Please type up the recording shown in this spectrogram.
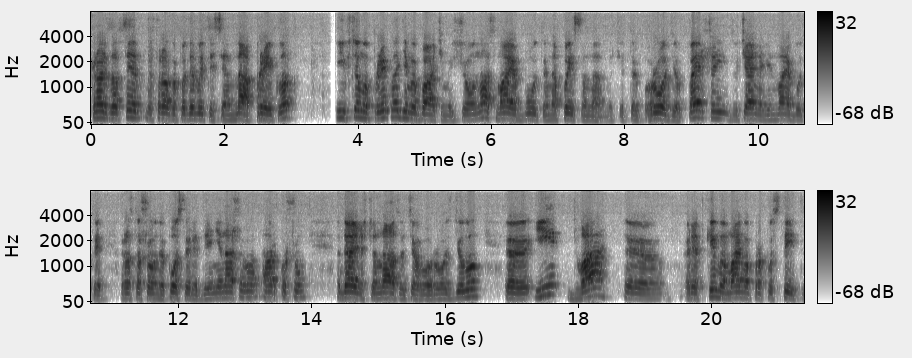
краще за все одразу подивитися на приклад. І в цьому прикладі ми бачимо, що у нас має бути написано значить, розділ перший. Звичайно, він має бути розташований посередині нашого аркушу. Далі ще назву цього розділу. Е, і два е, рядки ми маємо пропустити.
